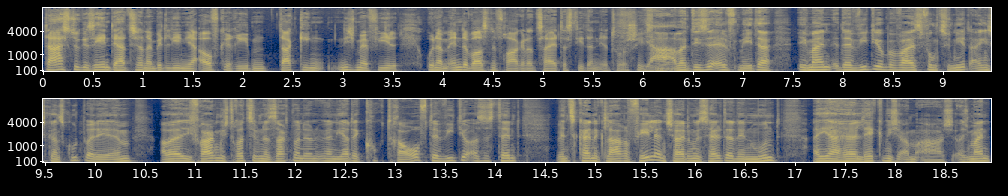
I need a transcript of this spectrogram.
da hast du gesehen, der hat sich an der Mittellinie aufgerieben. Da ging nicht mehr viel. Und am Ende war es eine Frage der Zeit, dass die dann ihr Tor schießen. Ja, aber diese Elfmeter, ich meine, der Videobeweis funktioniert eigentlich ganz gut bei der EM, aber ich frage mich trotzdem, da sagt man dann irgendwann, ja, der guckt drauf, der Videoassistent, wenn es keine klare Fehlentscheidung ist, hält er den Mund, ah ja, hör, leck mich am Arsch. Ich meine,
